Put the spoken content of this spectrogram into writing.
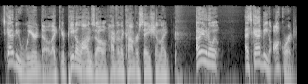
It's got to be weird though. Like you're Pete Alonso having the conversation. Like I don't even know. What, that's got to be awkward.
